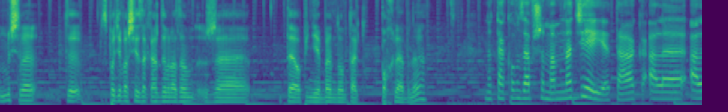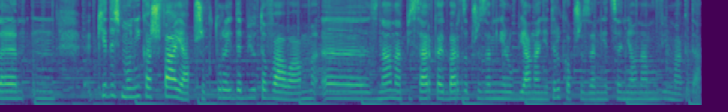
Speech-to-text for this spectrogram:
myślę, ty spodziewasz się za każdym razem, że te opinie będą tak pochlebne? No taką zawsze mam nadzieję, tak, ale, ale mm, kiedyś Monika Szwaja, przy której debiutowałam, e, znana pisarka i bardzo przeze mnie lubiana, nie tylko przeze mnie ceniona, mówi Magda,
